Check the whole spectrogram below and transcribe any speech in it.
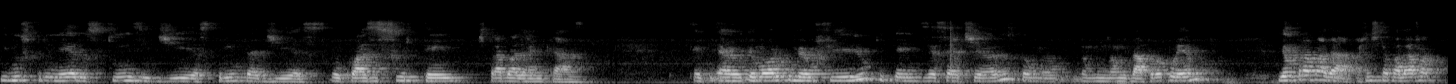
E nos primeiros 15 dias, 30 dias, eu quase surtei de trabalhar em casa. Eu, eu moro com meu filho, que tem 17 anos, então não, não, não me dá problema. E eu trabalhava, a gente trabalhava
